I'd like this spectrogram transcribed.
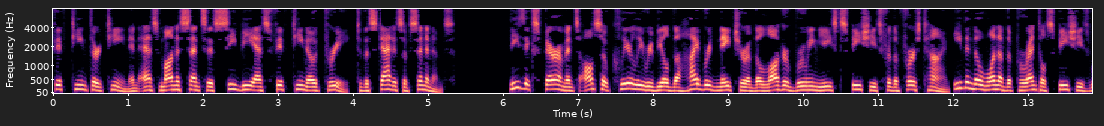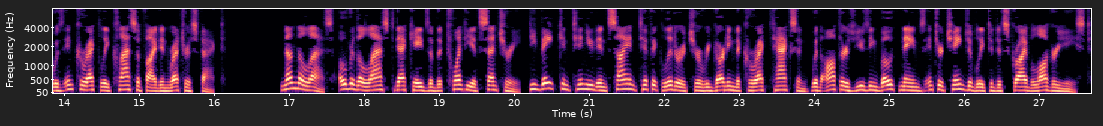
1513 and S. monacensis CBS 1503, to the status of synonyms. These experiments also clearly revealed the hybrid nature of the lager brewing yeast species for the first time, even though one of the parental species was incorrectly classified in retrospect. Nonetheless, over the last decades of the 20th century, debate continued in scientific literature regarding the correct taxon, with authors using both names interchangeably to describe lager yeast.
